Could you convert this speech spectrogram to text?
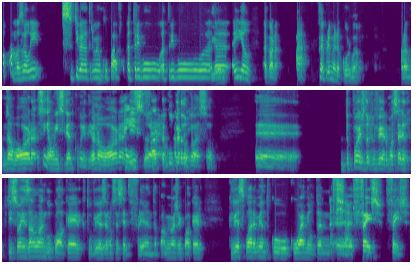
Opa, mas ali se tiver de atribuir um hum. culpado, atribuo, atribuo a, a, a, ele. Agora, ah, foi a primeira curva. Pronto. Na hora, sim, é um incidente de corrida. Eu, na hora, é disse isso, de facto é, a culpa era do Russell. É, depois de rever uma série de repetições, há um ângulo qualquer que tu vês, eu não sei se é diferente, pá, uma imagem qualquer que vê-se claramente que o, que o Hamilton uh, fez, fez,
